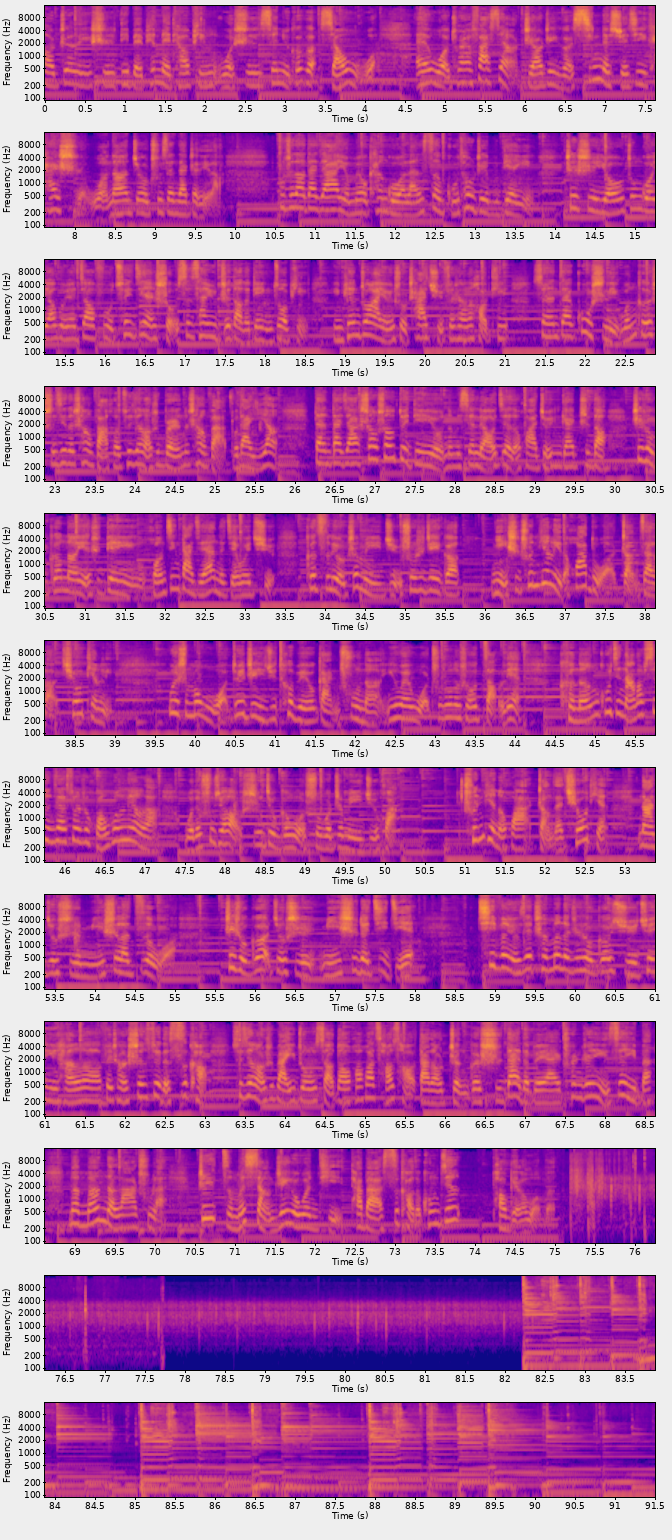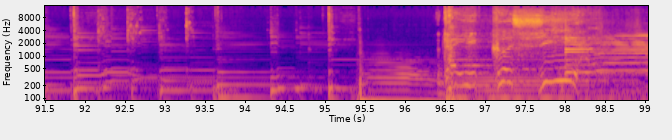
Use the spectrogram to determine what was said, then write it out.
好，这里是地北偏北调频，我是仙女哥哥小五。哎，我突然发现啊，只要这个新的学期一开始，我呢就出现在这里了。不知道大家有没有看过《蓝色骨头》这部电影？这是由中国摇滚乐教父崔健首次参与执导的电影作品。影片中啊有一首插曲非常的好听，虽然在故事里文革时期的唱法和崔健老师本人的唱法不大一样，但大家稍稍对电影有那么些了解的话，就应该知道这首歌呢也是电影《黄金大劫案》的结尾曲。歌词里有这么一句，说是这个“你是春天里的花朵，长在了秋天里”。为什么我对这一句特别有感触呢？因为我初中的时候早恋，可能估计拿到现在算是黄昏恋了。我的数学老师就跟我说过这么一句话：春天的花长在秋天，那就是迷失了自我。这首歌就是《迷失的季节》。气氛有些沉闷的这首歌曲，却隐含了非常深邃的思考。崔健老师把一种小到花花草草，大到整个时代的悲哀，穿针引线一般，慢慢的拉出来。至于怎么想这个问题，他把思考的空间抛给了我们。太可惜，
